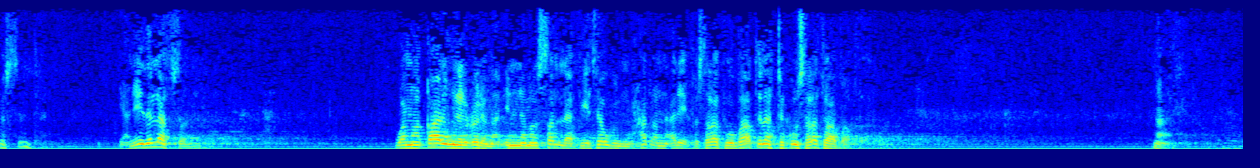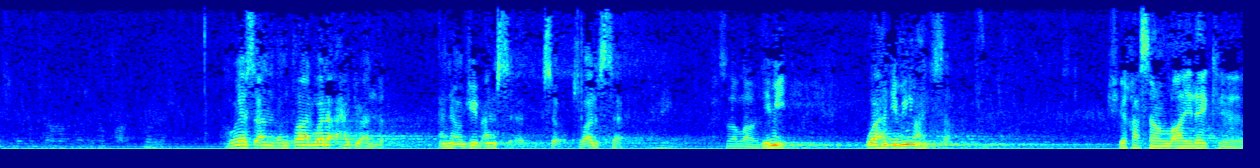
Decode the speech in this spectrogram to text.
بس انتهى. يعني إذا لا تصلي. ومن قال من العلماء إن من صلى في ثوب محرم عليه فصلاته باطلة تكون صلاتها باطلة. نعم. هو يسأل عن البنطال ولا أحد يعلق. أنا أجيب عن سؤال السائل. الله يمين. واحد يمين واحد يسار. شيخ أحسن الله إليك.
